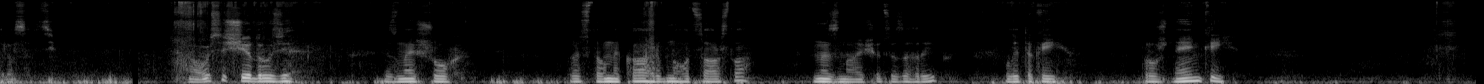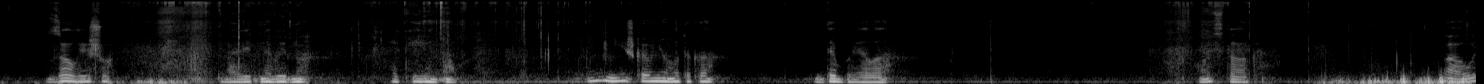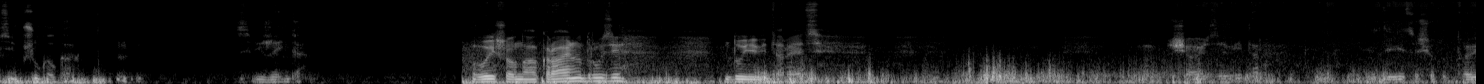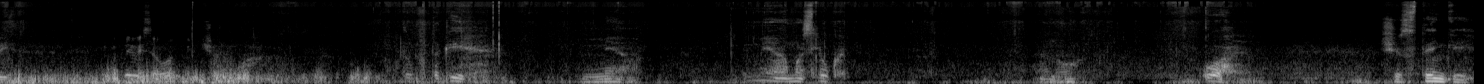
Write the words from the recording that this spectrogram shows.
Красавці. А ось іще, друзі, знайшов представника грибного царства. Не знаю, що це за гриб, але такий пружненький. Залишу. Навіть не видно, який він там. Ну, ніжка в нього така дебела. Ось так. А ось і пшукалка. Свіженька. Вийшов на окраїну, друзі. Дує вітерець. Вчаюсь за вітер. Дивіться, що тут траві. Подивися, вроді нічого нема. Тут такий мега, мега маслюк. Ну. О! Чистенький.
